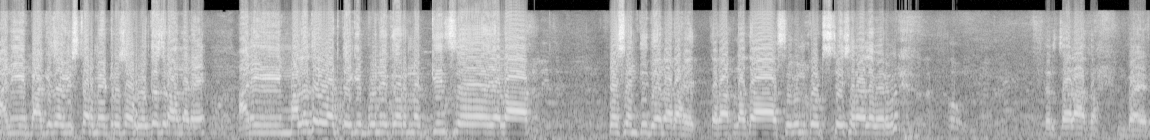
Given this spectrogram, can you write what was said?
आणि बाकीचा विस्तार मेट्रोचा होतच राहणार आहे. आणि मला तर वाटतं की पुणेकर नक्कीच याला पसंती देणार आहेत. तर आपलं आता सिव्हिल कोर्ट स्टेशन आलं बरोबर? तर चला आता बाहेर.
